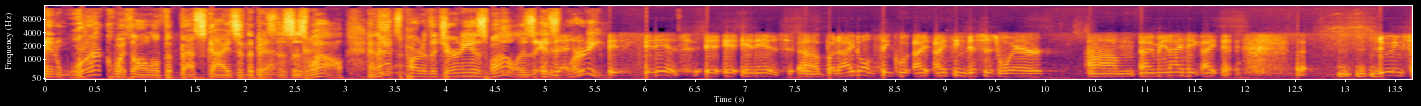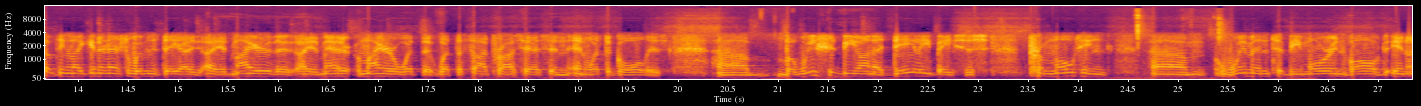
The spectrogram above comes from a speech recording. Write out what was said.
and work with all of the best guys in the business as well, and that's part of the journey as well. Is is That- learning. It, it is. It, it- it is. Uh, but I don't think. I, I think this is where. Um, I mean, I think I, uh, doing something like International Women's Day. I, I admire the. I admire, admire what the what the thought process and, and what the goal is. Uh, but we should be on a daily basis promoting um, women to be more involved in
